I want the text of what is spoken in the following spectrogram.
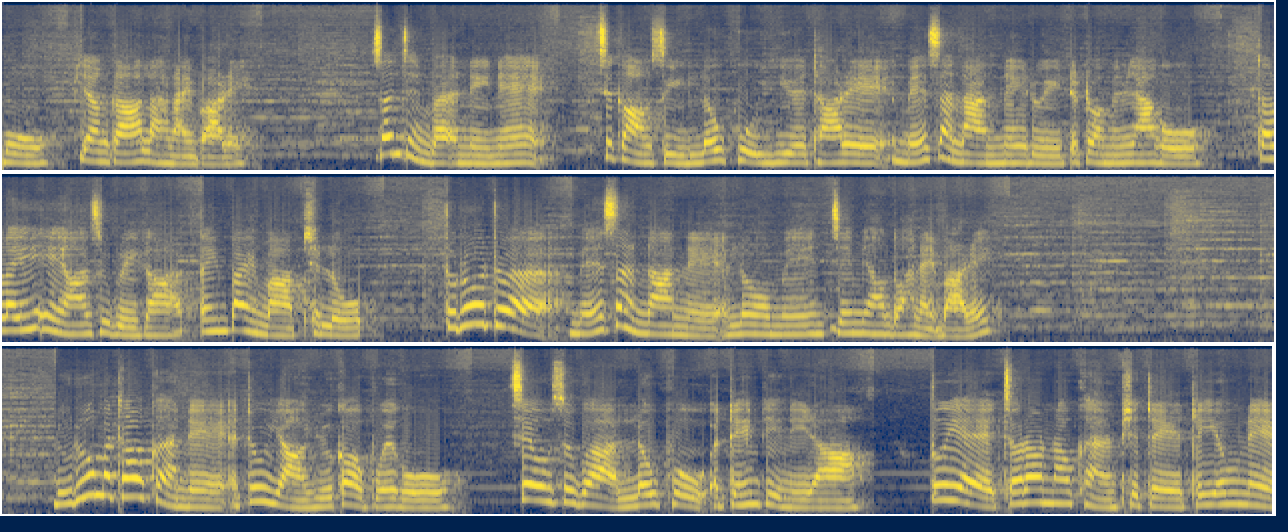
မိုပြန်ကားလာနိုင်ပါတယ်။စန့်ကျင်ဘက်အနေနဲ့စစ်ကောင်စီလှုပ်ဖို့ရည်ရွယ်ထားတဲ့မဲဆန္ဒနယ်တွေတော်တော်များများကိုတလိုင်းအင်အားစုတွေကတင်ပိုက်မှာဖြစ်လို့သူတို့အတွက်မဲဆန္ဒနယ်အလွန်မင်းကျင်းမြောင်းသွားနိုင်ပါတယ်လူတို့မထောက်ခံတဲ့အတုရောင်ရွေးကောက်ပွဲကိုစစ်အုပ်စုကလှုပ်ဖို့အတင်းပြနေတာ သူ့ရဲ့ကြောတော့နောက်ခံဖြစ်တဲ့တရုတ်နဲ့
